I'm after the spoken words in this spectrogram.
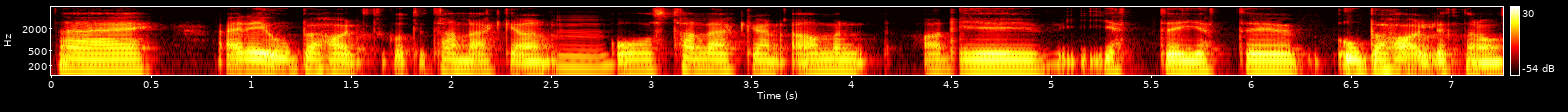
nej, nej, det är obehagligt att gå till tandläkaren. Mm. Och hos tandläkaren, ja men ja, det är ju jätte, jätte obehagligt när de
